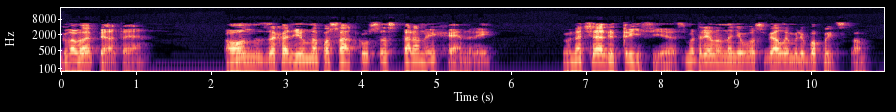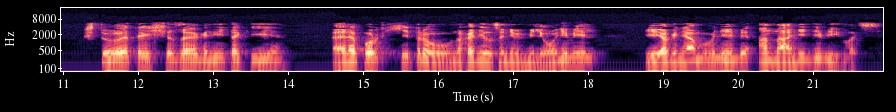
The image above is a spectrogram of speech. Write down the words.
Глава пятая. Он заходил на посадку со стороны Хенри. Вначале Трисия смотрела на него с вялым любопытством. Что это еще за огни такие? Аэропорт Хитроу находился не в миллионе миль, и огням в небе она не дивилась.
